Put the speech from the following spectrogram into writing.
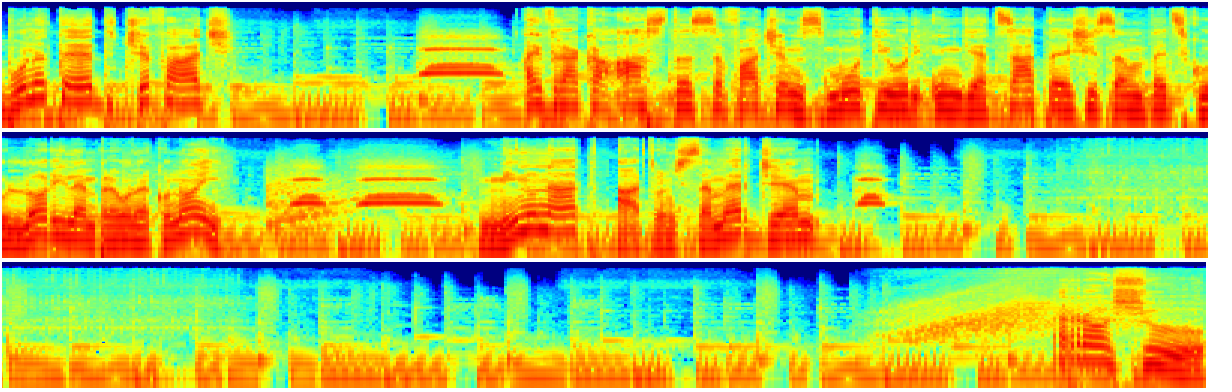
Bună, Ted! Ce faci? Ai vrea ca astăzi să facem smoothie-uri înghețate și să înveți culorile împreună cu noi? Minunat! Atunci să mergem! Roșu!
